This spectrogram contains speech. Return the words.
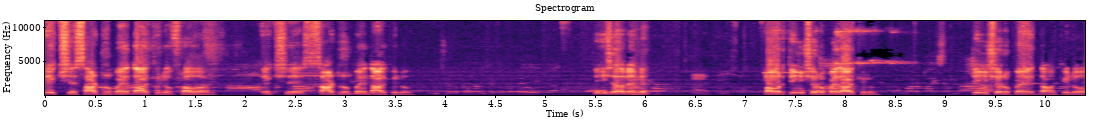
एकशे साठ रुपये दहा किलो फ्लावर एकशे साठ रुपये दहा किलो. तीनशे झाले ना? फ्लावर तीनशे रुपये दहा किलो. तीनशे रुपये दहा किलो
